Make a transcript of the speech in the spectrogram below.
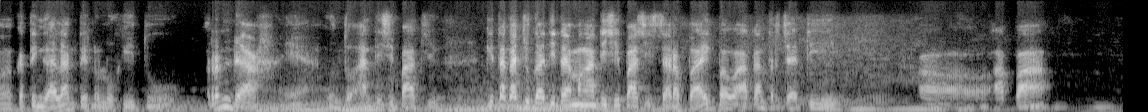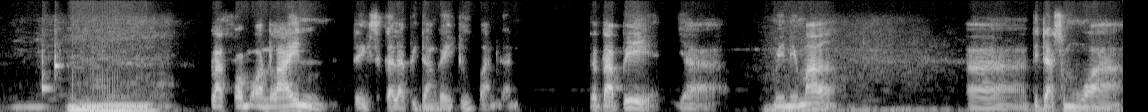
eh, ketinggalan teknologi itu rendah ya untuk antisipasi. Kita kan juga tidak mengantisipasi secara baik bahwa akan terjadi eh, apa platform online di segala bidang kehidupan kan. Tetapi ya minimal uh, tidak semua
